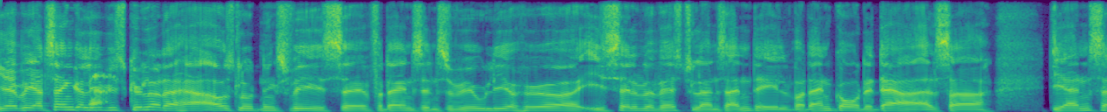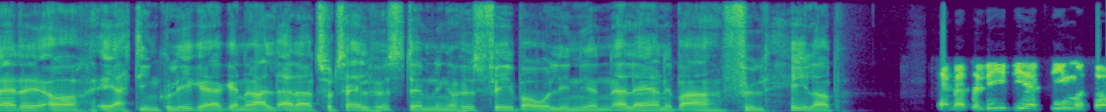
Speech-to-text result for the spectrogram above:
Jeppe, jeg tænker lige, ja. vi skylder dig her afslutningsvis uh, for dagens interview lige at høre i selve Vestjyllands andel. Hvordan går det der? Altså, de ansatte og ja, dine kollegaer generelt, er der total høststemning og høstfeber over linjen? Er lærerne bare fyldt helt op? Jamen altså lige i de her timer, så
